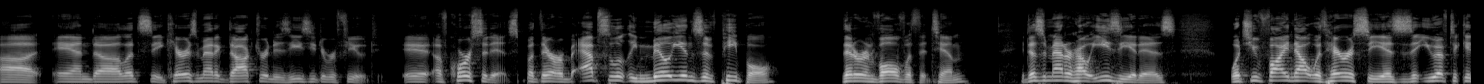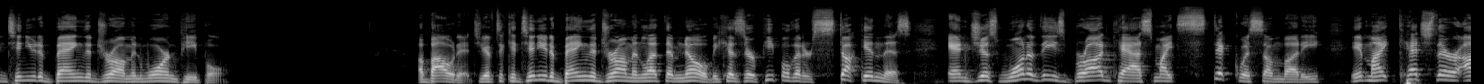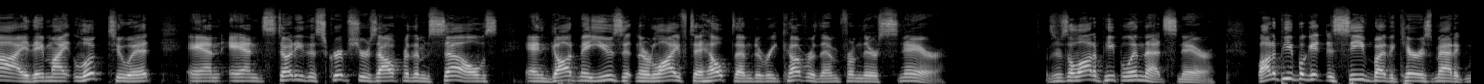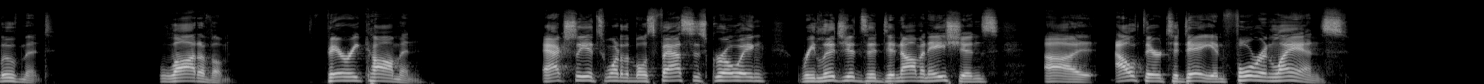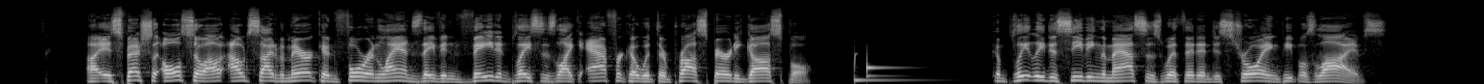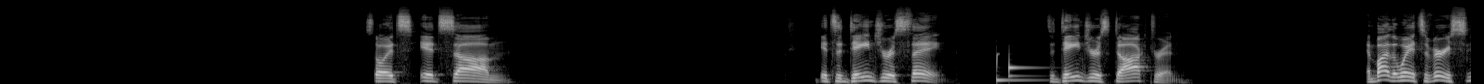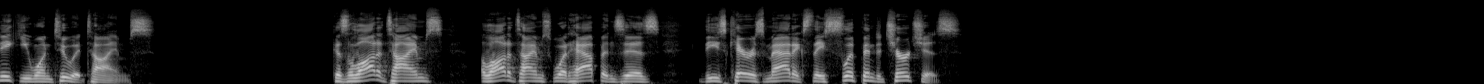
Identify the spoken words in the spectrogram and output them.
Uh, and uh, let's see, charismatic doctrine is easy to refute. Eh, of course it is, but there are absolutely millions of people that are involved with it, Tim. It doesn't matter how easy it is. What you find out with heresy is, is that you have to continue to bang the drum and warn people about it. You have to continue to bang the drum and let them know because there are people that are stuck in this. And just one of these broadcasts might stick with somebody. It might catch their eye. They might look to it and and study the scriptures out for themselves and God may use it in their life to help them to recover them from their snare. There's a lot of people in that snare. A lot of people get deceived by the charismatic movement. A lot of them. Very common. Actually, it's one of the most fastest growing religions and denominations uh, out there today in foreign lands. Uh, especially also out, outside of America and foreign lands, they've invaded places like Africa with their prosperity gospel, completely deceiving the masses with it and destroying people's lives. So it's it's um it's a dangerous thing. It's a dangerous doctrine. And by the way, it's a very sneaky one too at times. Because a lot of times, a lot of times what happens is these charismatics, they slip into churches.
